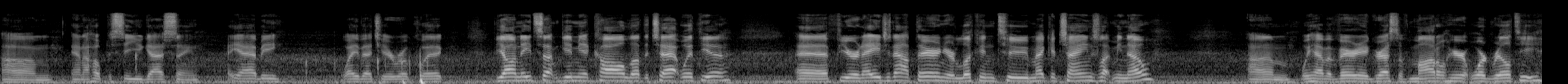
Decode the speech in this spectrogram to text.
um, and I hope to see you guys soon. Hey, Abby, wave at you real quick. If y'all need something, give me a call. Love to chat with you. Uh, if you're an agent out there and you're looking to make a change, let me know. Um, we have a very aggressive model here at Ward Realty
